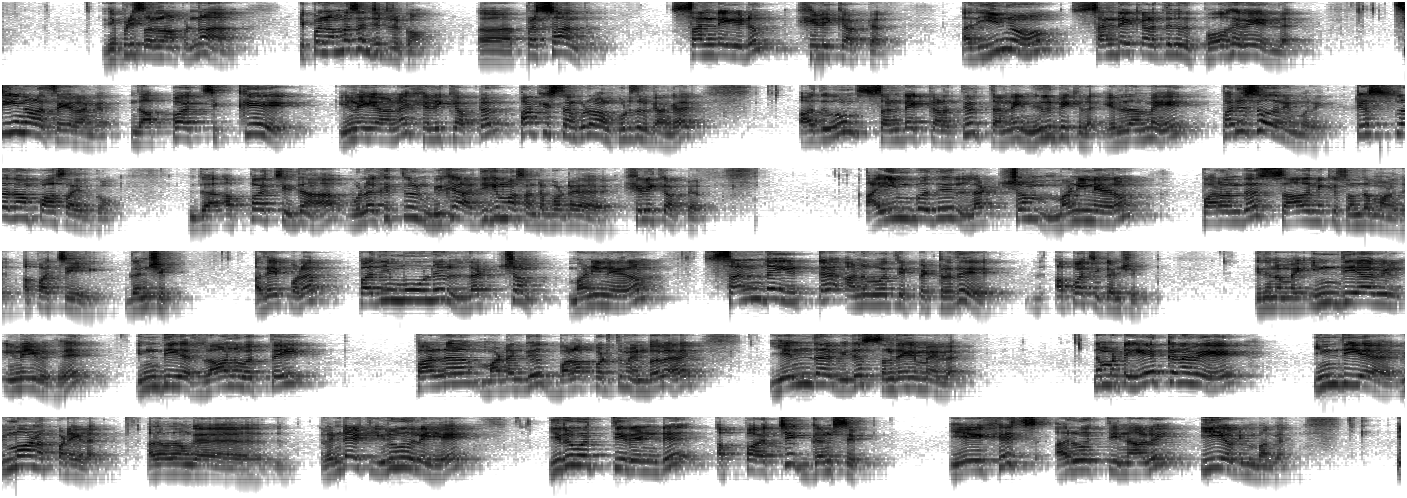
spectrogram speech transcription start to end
இது எப்படி சொல்லலாம் அப்படின்னா இப்போ நம்ம செஞ்சுட்டு இருக்கோம். பிரசாந்த் சண்டையிடும் ஹெலிகாப்டர் அது இன்னும் சண்டை களத்துக்கு அது போகவே இல்லை. சீனாவில் செய்கிறாங்க இந்த அப்பாச்சிக்கு இணையான ஹெலிகாப்டர் பாகிஸ்தான் கூட அவங்க கொடுத்துருக்காங்க. அதுவும் சண்டை காலத்தில் தன்னை நிரூபிக்கல. எல்லாமே பரிசோதனை முறை. டெஸ்ட்டில் தான் பாஸ் ஆகிருக்கும் இந்த அப்பாச்சி தான் உலகத்தில் மிக அதிகமாக சண்டை போட்ட ஹெலிகாப்டர். ஐம்பது லட்சம் மணி நேரம் பறந்த சாதனைக்கு சொந்தமானது. Apache gunship. அதே போல் பதிமூணு லட்சம் மணி நேரம் சண்டையிட்ட அனுபவத்தை பெற்றது அப்பாச்சி கன்ஷிப். இது நம்ம இந்தியாவில் இணைவது இந்திய இராணுவத்தை பல மடங்கு பலப்படுத்தும் என்பதில் எந்த வித சந்தேகமே இல்லை. நம்மகிட்ட ஏற்கனவே இந்திய விமானப்படையில் அதாவது அவங்க ரெண்டாயிரத்தி இருபதுலேயே இருபத்தி ரெண்டு அப்பாச்சி கன்ஷிப் ஏஹெச் அறுபத்தி நாலு இ அப்படிம்பாங்க.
